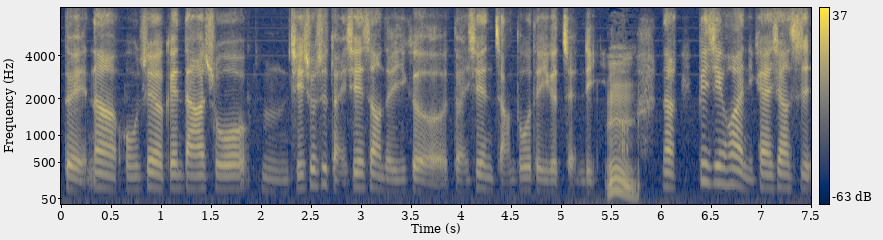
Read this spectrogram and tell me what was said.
对，那我们就要跟大家说，嗯，其实就是短线上的一个短线涨多的一个整理。嗯，那毕竟的话，你看像是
